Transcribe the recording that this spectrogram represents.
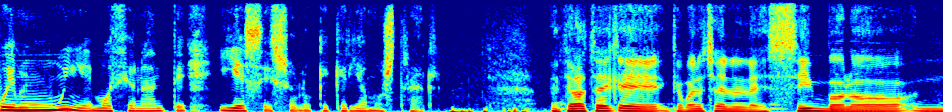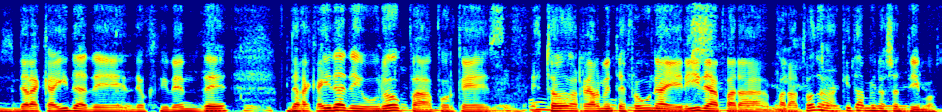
fue muy emocionante y es eso lo que quería mostrar. Menciona usted que, bueno, es el símbolo de la caída de, Occidente, de la caída de Europa, porque esto realmente fue una herida para, todos, aquí también lo sentimos.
